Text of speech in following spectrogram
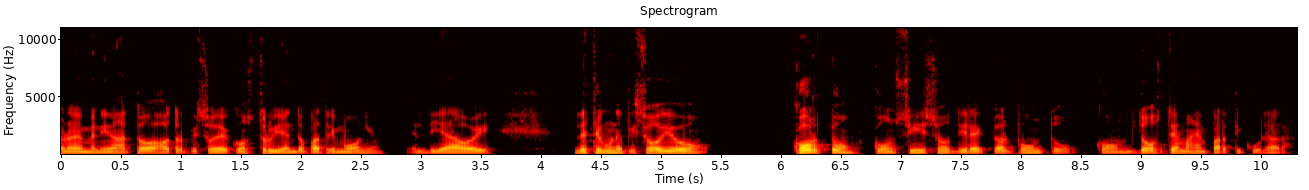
Bueno, bienvenidos a todos a otro episodio de Construyendo Patrimonio. El día de hoy les tengo un episodio corto, conciso, directo al punto, con dos temas en particular.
